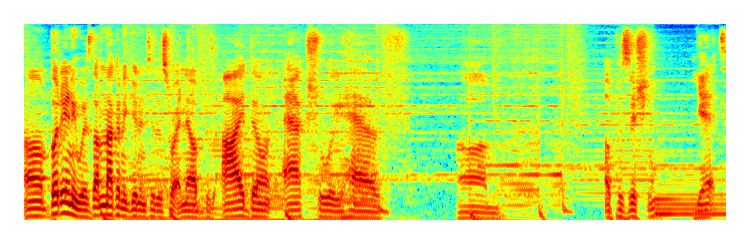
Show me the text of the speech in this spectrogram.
Uh, but anyways, I'm not going to get into this right now because I don't actually have um, a position yet.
